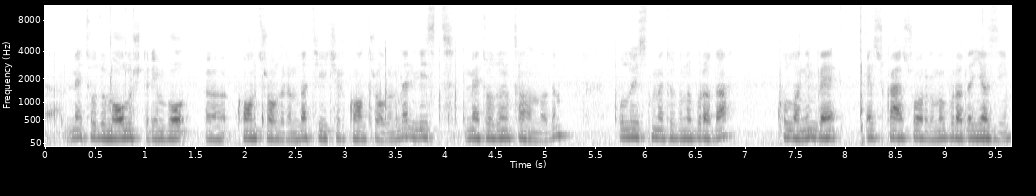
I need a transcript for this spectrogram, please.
e, metodumu oluşturayım. Bu e, controller'ımda, teacher controller'ımda list metodunu tanımladım. Bu list metodunu burada kullanayım ve SQL sorgumu burada yazayım.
